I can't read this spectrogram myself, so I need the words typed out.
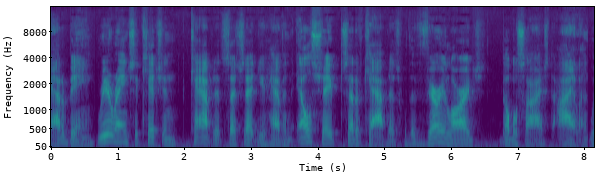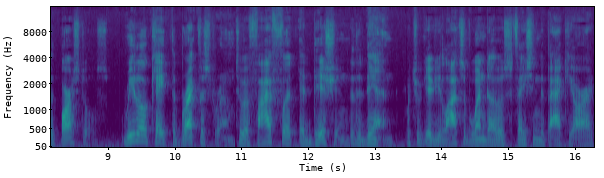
add a beam, rearrange the kitchen cabinets such that you have an L-shaped set of cabinets with a very large double-sized island with bar stools. Relocate the breakfast room to a five-foot addition to the den, which will give you lots of windows facing the backyard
